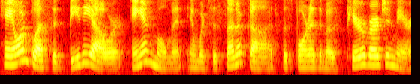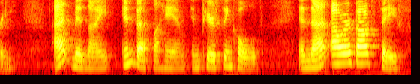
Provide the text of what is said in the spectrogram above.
Hail and blessed be the hour and moment in which the Son of God was born of the most pure Virgin Mary, at midnight in Bethlehem in piercing cold. In that hour vouchsafe,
